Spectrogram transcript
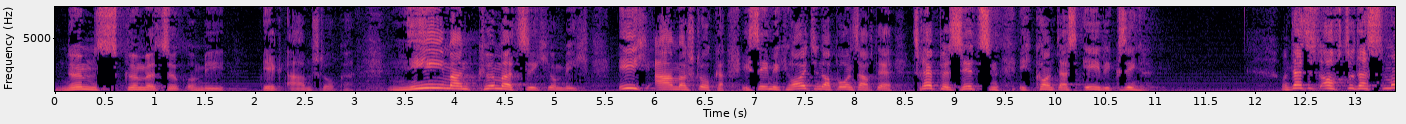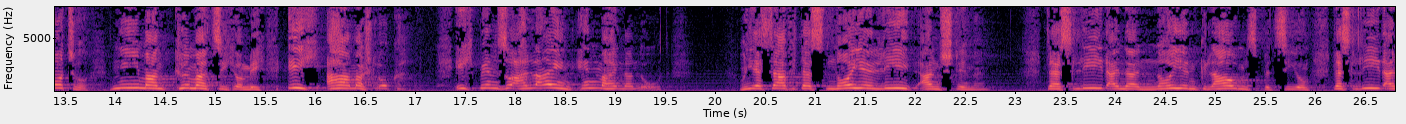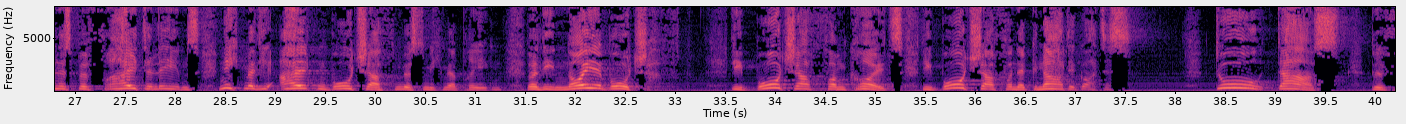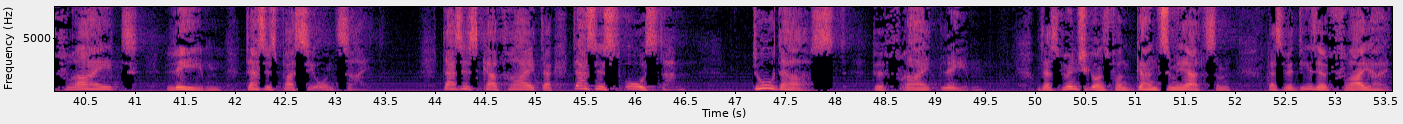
Nimm's kümmert sich um mich, ich armer Schlucker. Niemand kümmert sich um mich. Ich armer Schlucker. Ich sehe mich heute noch bei uns auf der Treppe sitzen. Ich konnte das ewig singen. Und das ist oft so das Motto. Niemand kümmert sich um mich. Ich armer Schlucker. Ich bin so allein in meiner Not. Und jetzt darf ich das neue Lied anstimmen das Lied einer neuen Glaubensbeziehung, das Lied eines befreiten Lebens. Nicht mehr die alten Botschaften müssen mich mehr prägen, sondern die neue Botschaft, die Botschaft vom Kreuz, die Botschaft von der Gnade Gottes. Du darfst befreit leben. Das ist Passionszeit. Das ist Karfreitag. Das ist Ostern. Du darfst befreit leben. Und das wünsche ich uns von ganzem Herzen, dass wir diese Freiheit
